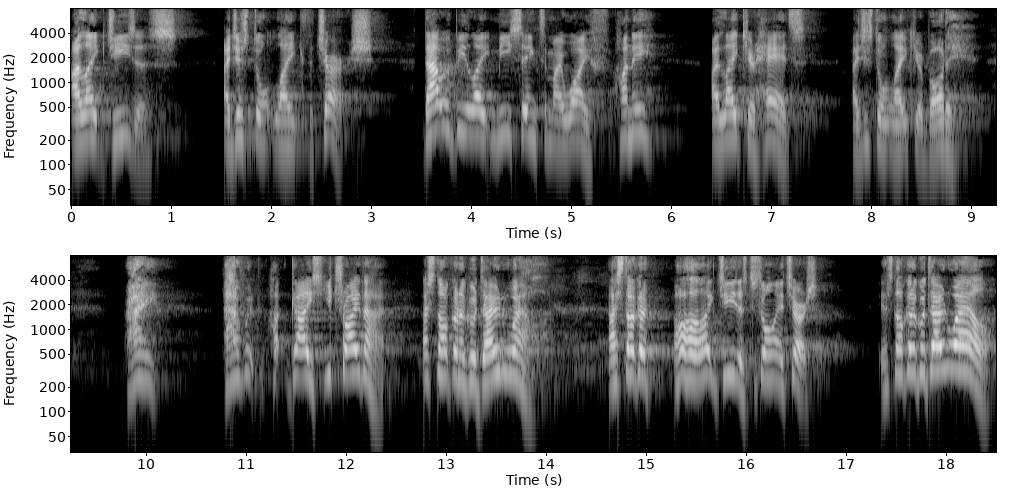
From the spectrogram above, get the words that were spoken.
I like Jesus, I just don't like the church. That would be like me saying to my wife, honey, I like your head, I just don't like your body. Right? Would, guys, you try that. That's not going to go down well. That's not going to, oh, I like Jesus, just don't like church. It's not going to go down well.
